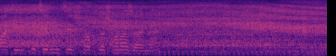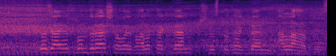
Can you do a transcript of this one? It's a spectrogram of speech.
পাখির কিচির মিচির শব্দ শোনা যায় না। তো যাই হোক বন্ধুরা, সবাই ভালো থাকবেন, সুস্থ থাকবেন, আল্লাহ হাফিজ।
